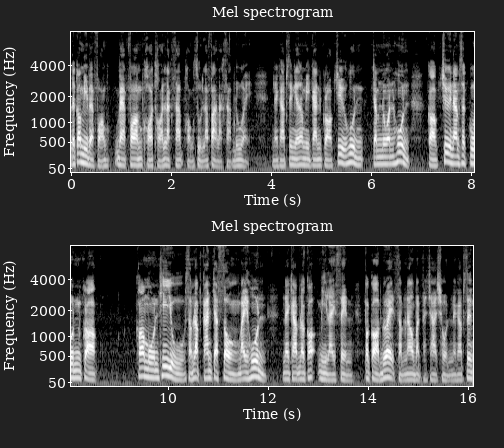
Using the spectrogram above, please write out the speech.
แล้วก็มีแบบฟอร์มแบบฟอร์มขอถอนหลักทรัพย์ของศูนย์รับฝากหลักทรัพย์ด้วยนะครับ ซึ่งจะต้องมีการกรอกชื่อหุ้นจำนวนหุ้น กรอกชื่อนามสกุลกรอกข้อมูลที่อยู่สำหรับการจัดส่งใบหุ้น นะครับแล้วก็มีลายเซ็นประกอบด้วยสำเนาบัตรประชาชนนะครับ ซึ่ง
